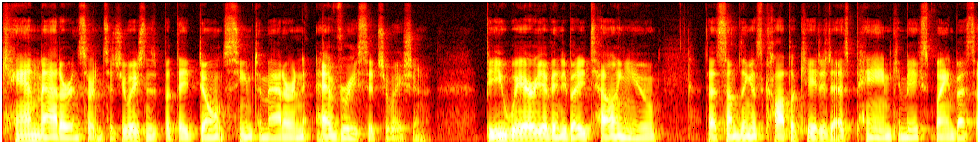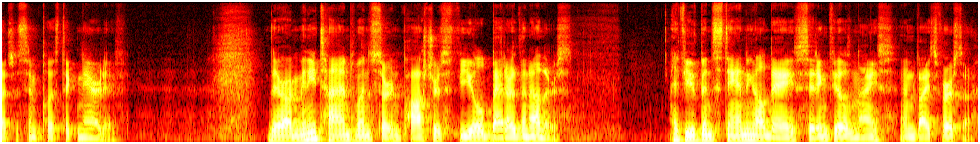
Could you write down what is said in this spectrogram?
can matter in certain situations, but they don't seem to matter in every situation. Be wary of anybody telling you that something as complicated as pain can be explained by such a simplistic narrative. There are many times when certain postures feel better than others. If you've been standing all day, sitting feels nice, and vice versa.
